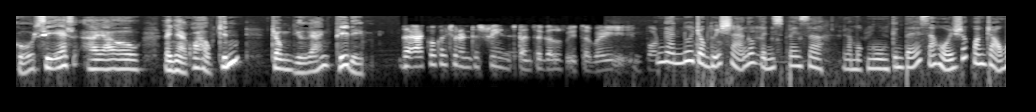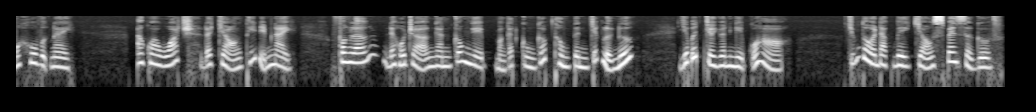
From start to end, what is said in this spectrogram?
của CSIRO là nhà khoa học chính trong dự án thí điểm. Ngành nuôi trồng thủy sản ở Vịnh Spencer là một nguồn kinh tế xã hội rất quan trọng ở khu vực này. Aquawatch đã chọn thí điểm này phần lớn để hỗ trợ ngành công nghiệp bằng cách cung cấp thông tin chất lượng nước, giúp ích cho doanh nghiệp của họ. Chúng tôi đặc biệt chọn Spencer Gulf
